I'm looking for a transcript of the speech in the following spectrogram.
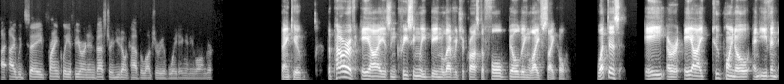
I, I would say, frankly, if you're an investor, you don't have the luxury of waiting any longer. Thank you. The power of AI is increasingly being leveraged across the full building life cycle. What does A or AI 2.0 and even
